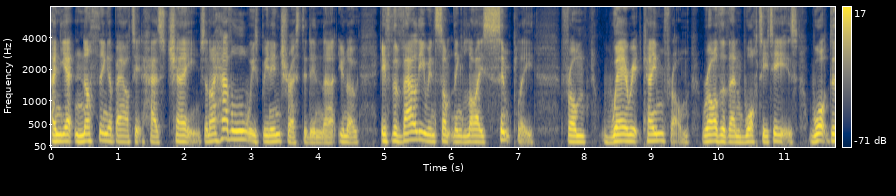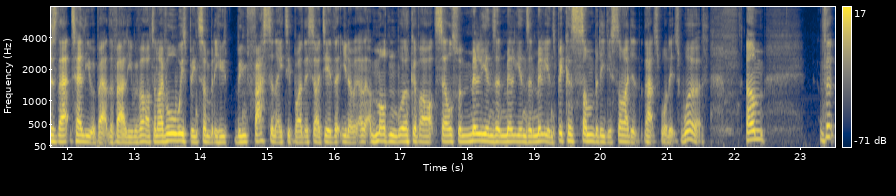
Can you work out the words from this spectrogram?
and yet nothing about it has changed and i have always been interested in that you know if the value in something lies simply from where it came from rather than what it is. What does that tell you about the value of art? And I've always been somebody who's been fascinated by this idea that, you know, a modern work of art sells for millions and millions and millions because somebody decided that that's what it's worth. Um, that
